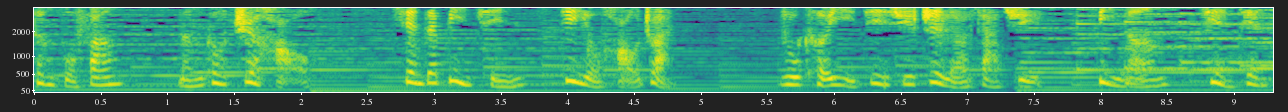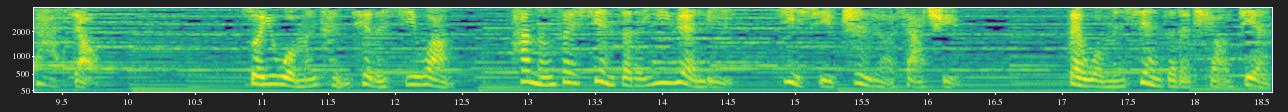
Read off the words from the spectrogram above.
邓普方能够治好。现在病情既有好转，如可以继续治疗下去，必能渐渐大小。所以我们恳切的希望他能在现在的医院里继续治疗下去。在我们现在的条件，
